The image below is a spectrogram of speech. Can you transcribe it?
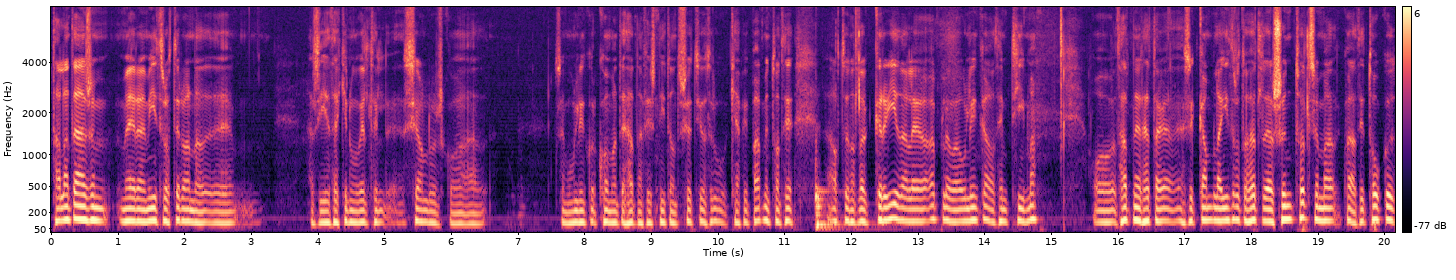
Talandi aðeins um meira um íþróttir og annað eh, þar sem ég þekki nú vel til sjálfur sko að sem úlingur komandi hérna fyrst 1973 keppi badminton. Þið áttu náttúrulega gríðarlega öfluga úlinga á þeim tíma. Og þannig er þetta þessi gamla íþróttahöll eða sundhöll sem að hvað þið tókuð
